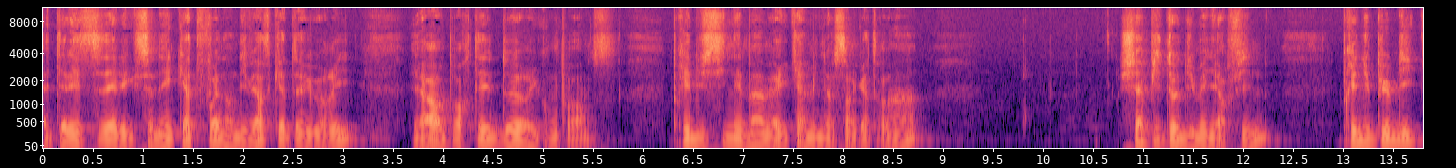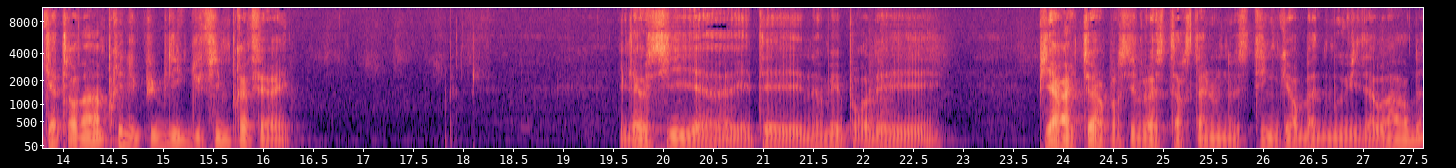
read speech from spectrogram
a été sélectionné quatre fois dans diverses catégories et a remporté deux récompenses. Prix du cinéma américain 1981, chapiteau du meilleur film, prix du public 80, prix du public du film préféré. Il a aussi euh, été nommé pour des pires acteurs pour Sylvester Stallone au Stinker Bad Movies Award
